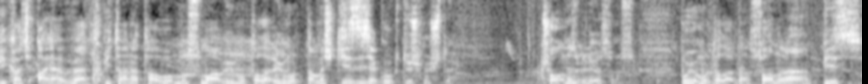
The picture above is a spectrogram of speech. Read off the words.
Birkaç ay evvel bir tane tavuğumuz mavi yumurtaları yumurtlamış gizlice gurk düşmüştü. Çoğunuz biliyorsunuz. Bu yumurtalardan sonra biz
